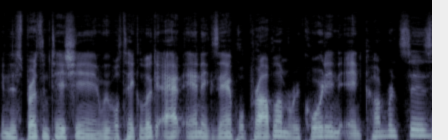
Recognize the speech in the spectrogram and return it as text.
In this presentation, we will take a look at an example problem recording encumbrances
